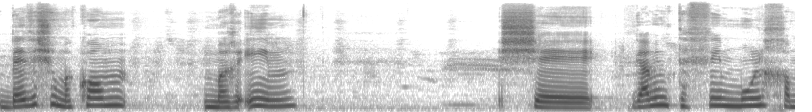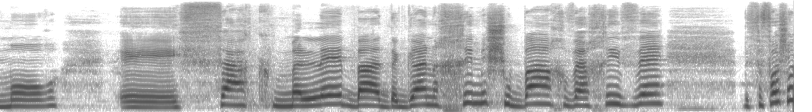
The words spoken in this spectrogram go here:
באיזשהו מקום מראים שגם אם תשים מול חמור אה, שק מלא בדגן הכי משובח והכי זה, בסופו של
